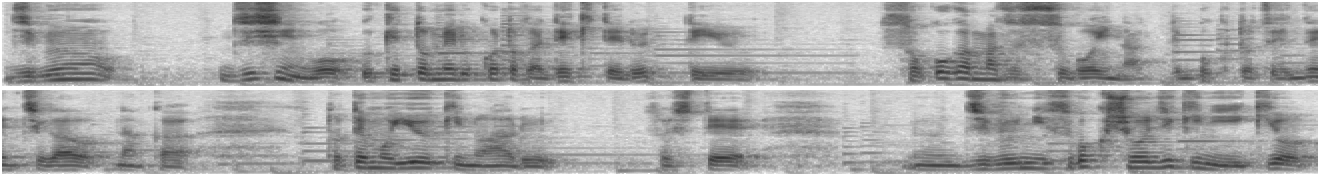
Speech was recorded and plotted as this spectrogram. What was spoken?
自分自身を受け止めることができてるっていうそこがまずすごいなって僕と全然違うなんかとても勇気のあるそして、うん、自分にすごく正直に生きよう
